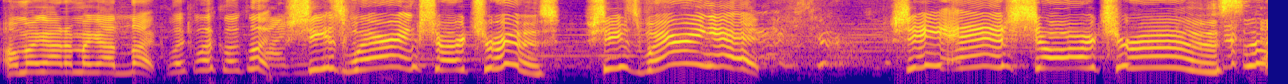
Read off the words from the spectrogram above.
oh my god. Oh my god. Look. Look. Look. Look. Look. She's wearing chartreuse. She's wearing it. She is chartreuse.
